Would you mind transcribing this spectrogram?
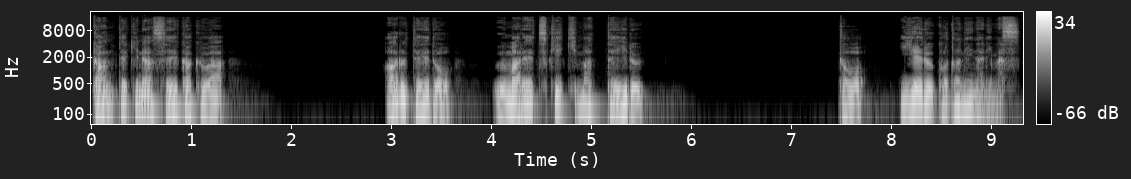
観的な性格はある程度生まれつき決まっていると言えることになります。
